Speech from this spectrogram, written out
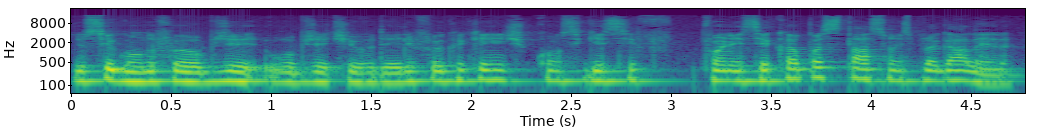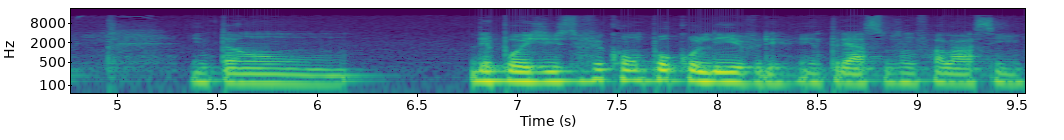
E o segundo foi o, obje, o objetivo dele foi que a gente conseguisse fornecer capacitações para a galera. Então, depois disso ficou um pouco livre, entre aspas, vamos falar assim.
